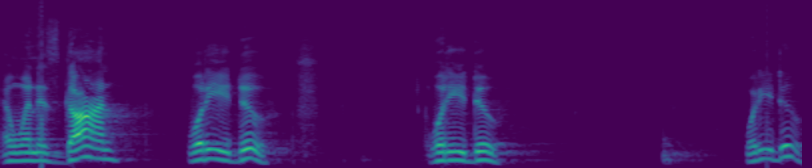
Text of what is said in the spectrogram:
And when it's gone, what do you do? What do you do? What do you do?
